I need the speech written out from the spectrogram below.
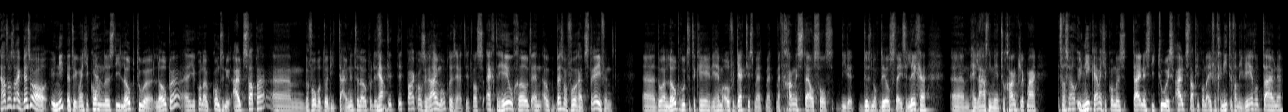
Nou, het was eigenlijk best wel uniek natuurlijk, want je kon Ja. dus die looptour lopen. Eh, je kon ook continu uitstappen, ehm, bijvoorbeeld door die tuinen te lopen. Dus Ja. dit, dit park was ruim opgezet. Dit was echt heel groot en ook best wel vooruitstrevend. eh, door een looproute te creëren die helemaal overdekt is met, met, met gangenstelsels, die er dus nog deels steeds liggen. Ehm, helaas niet meer toegankelijk, maar het was wel uniek, hè? want je kon dus tijdens die tours uitstappen, je kon even genieten van die wereldtuinen.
